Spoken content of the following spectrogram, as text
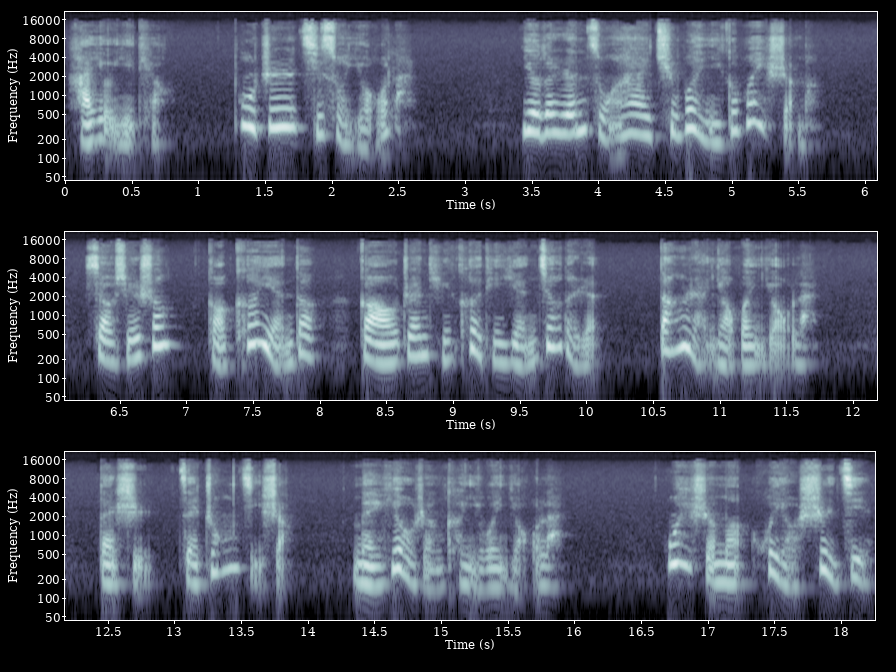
还有一条，不知其所由来。有的人总爱去问一个为什么。小学生搞科研的，搞专题课题研究的人，当然要问由来。但是在终极上，没有人可以问由来。为什么会有世界？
